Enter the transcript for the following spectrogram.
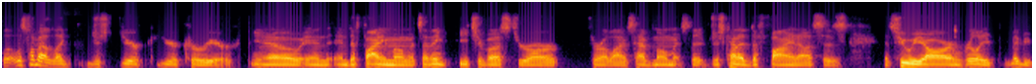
Let's talk about like just your your career, you know, and and defining moments. I think each of us through our through our lives have moments that just kind of define us as as who we are, and really maybe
